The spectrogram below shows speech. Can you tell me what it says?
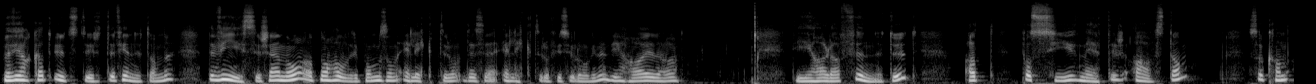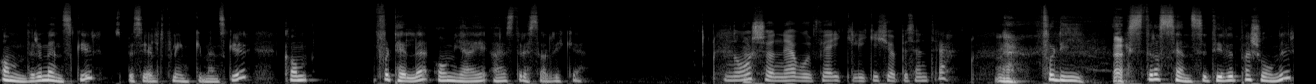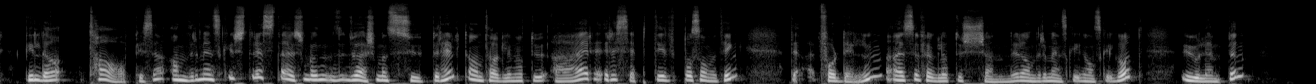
Men vi har ikke hatt utstyr til å finne ut om det. Det viser seg nå at nå holder de på med sånn elektro, disse elektrofysiologene. De har, da, de har da funnet ut at på syv meters avstand så kan andre mennesker, spesielt flinke mennesker, kan fortelle om jeg er stressa eller ikke. Nå skjønner jeg hvorfor jeg ikke liker kjøpesentre. Fordi ekstra sensitive personer vil da ta opp i seg andre menneskers stress. Er som, du er som en superhelt antagelig med at du er reseptiv på sånne ting. Det, fordelen er selvfølgelig at du skjønner andre mennesker ganske godt. Ulempen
